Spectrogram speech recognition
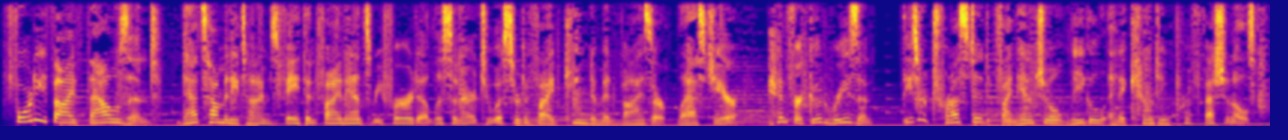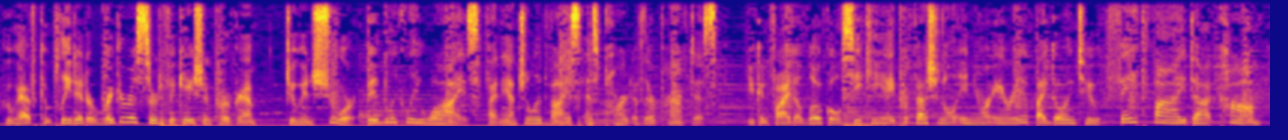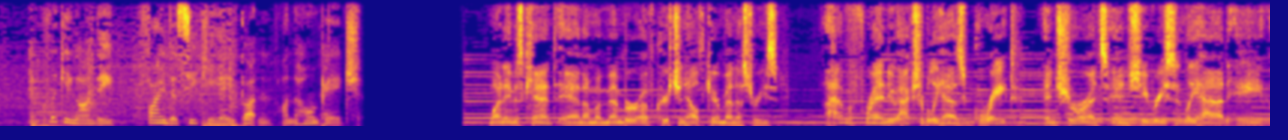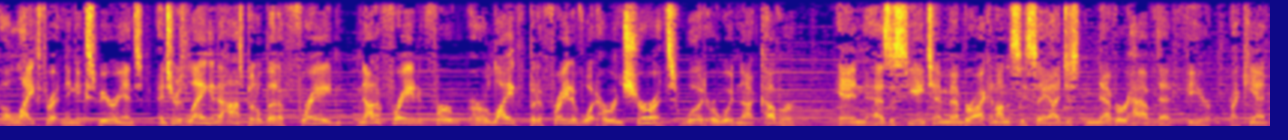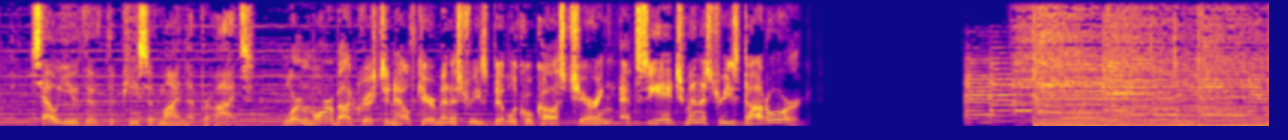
Forty-five thousand. That's how many times Faith and Finance referred a listener to a certified Kingdom advisor last year. And for good reason. These are trusted financial, legal, and accounting professionals who have completed a rigorous certification program to ensure biblically wise financial advice as part of their practice. You can find a local CKA professional in your area by going to faithfi.com and clicking on the Find a CKA button on the homepage. My name is Kent, and I'm a member of Christian Healthcare Ministries. I have a friend who actually has great insurance and she recently had a, a life threatening experience and she was laying in the hospital bed afraid, not afraid for her life, but afraid of what her insurance would or would not cover. And as a CHM member, I can honestly say I just never have that fear. I can't tell you the, the peace of mind that provides. Learn more about Christian Healthcare Ministries biblical cost sharing at chministries.org.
